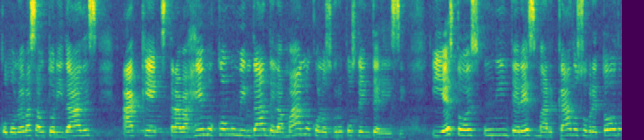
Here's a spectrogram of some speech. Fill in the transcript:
como nuevas autoridades a que trabajemos con humildad de la mano con los grupos de interés. Y esto es un interés marcado sobre todo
